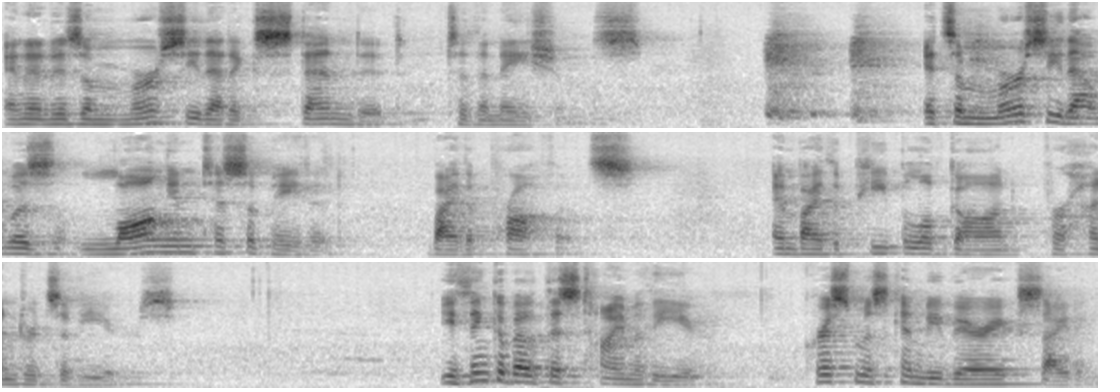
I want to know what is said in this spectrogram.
and it is a mercy that extended to the nations. It's a mercy that was long anticipated by the prophets and by the people of God for hundreds of years. You think about this time of the year. Christmas can be very exciting.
